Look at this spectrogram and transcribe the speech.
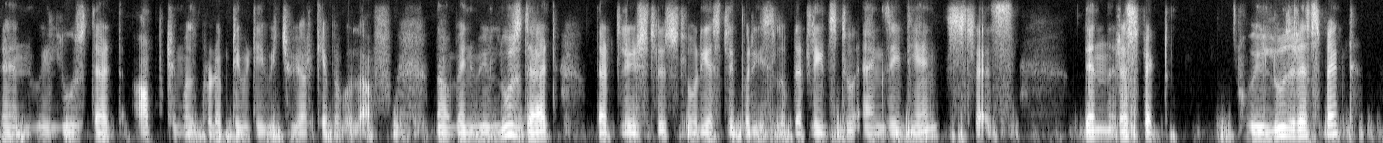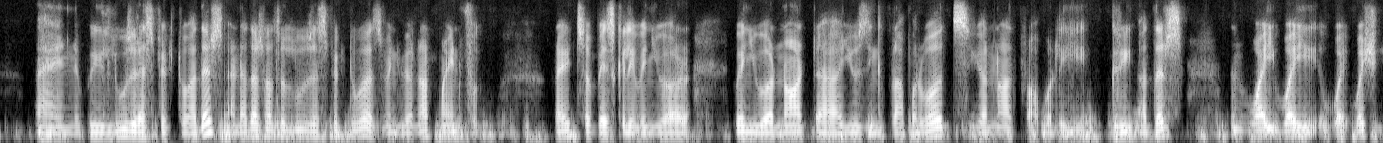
then we lose that optimal productivity which we are capable of. Now when we lose that that leads to slowly a slippery slope that leads to anxiety and stress. Then respect. We lose respect and we lose respect to others and others also lose respect to us when we are not mindful right? So basically when you are when you are not uh, using proper words you are not properly greet others then why why why, why should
